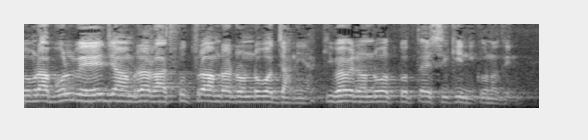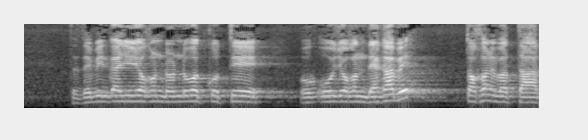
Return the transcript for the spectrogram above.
তোমরা বলবে যে, আমরা রাজপুত্র, আমরা দণ্ডবোধ জানি না। কীভাবে দণ্ডবোধ করতে হয় শিখিনি কোনোদিন। তো দেবীর কাজে যখন দণ্ডবোধ করতে ও যখন দেখাবে তখন এবার তার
